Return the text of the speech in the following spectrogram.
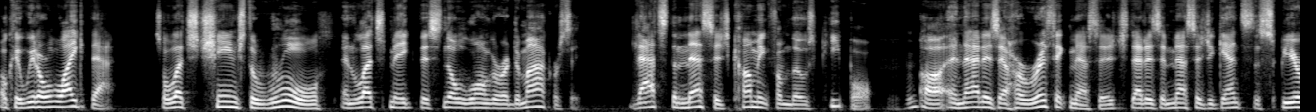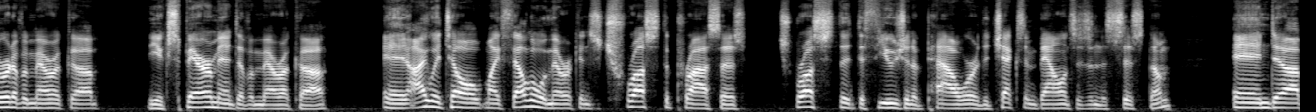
Okay, we don't like that. So let's change the rules and let's make this no longer a democracy. That's the message coming from those people. Mhm. Uh, and that is a horrific message. That is a message against the spirit of America, the experiment of America. And I would tell my fellow Americans trust the process, trust the diffusion of power, the checks and balances in the system. And uh,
